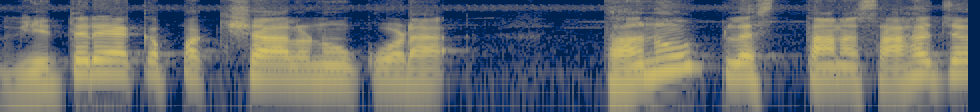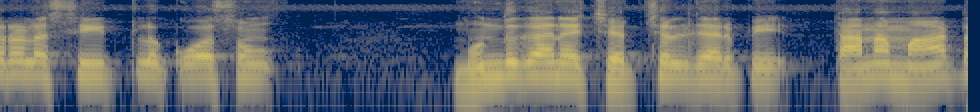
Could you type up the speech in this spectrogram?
వ్యతిరేక పక్షాలను కూడా తను ప్లస్ తన సహచరుల సీట్ల కోసం ముందుగానే చర్చలు జరిపి తన మాట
